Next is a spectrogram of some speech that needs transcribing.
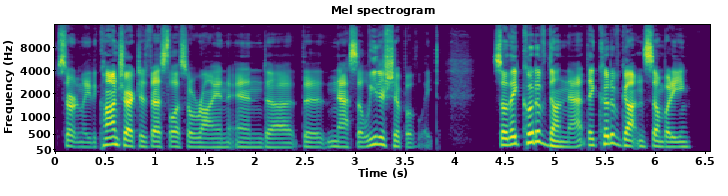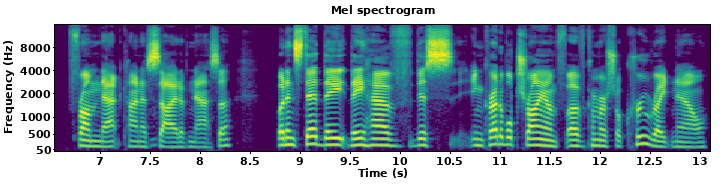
certainly the contractors SLS Orion and uh, the NASA leadership of late. So they could have done that. They could have gotten somebody from that kind of side of NASA, but instead they they have this incredible triumph of commercial crew right now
